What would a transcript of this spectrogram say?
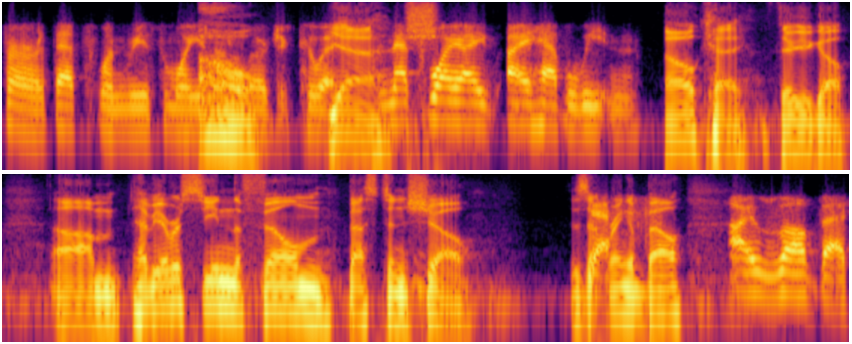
fur. That's one reason why you're Oh, not allergic to it. yeah. And that's why I, I have a Wheaten. okay, there you go. Um, have you ever seen the film Best in Show? Does that Yes. ring a bell? I love that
